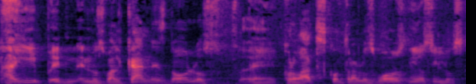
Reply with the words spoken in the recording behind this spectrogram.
ahí en, los Balcanes, ¿no? Los eh, croatas contra los bosnios y los,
